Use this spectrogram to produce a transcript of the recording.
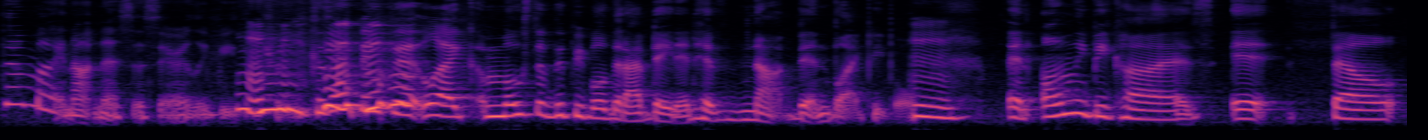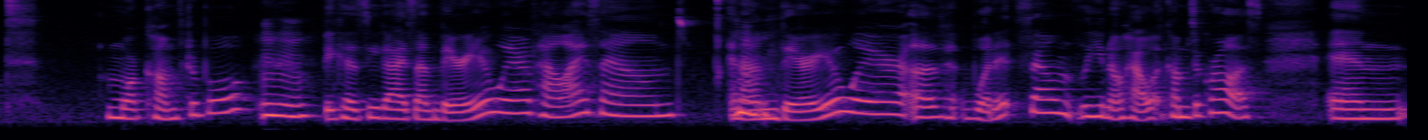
that might not necessarily be the truth. Because I think that like most of the people that I've dated have not been black people, and only because it felt more comfortable. Because you guys, I'm very aware of how I sound. And I'm very aware of what it sounds, you know, how it comes across. And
